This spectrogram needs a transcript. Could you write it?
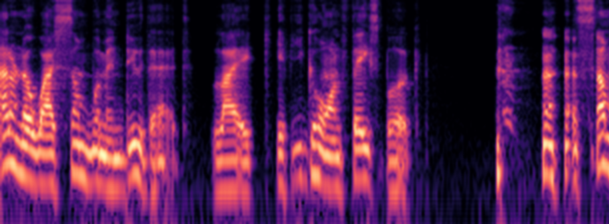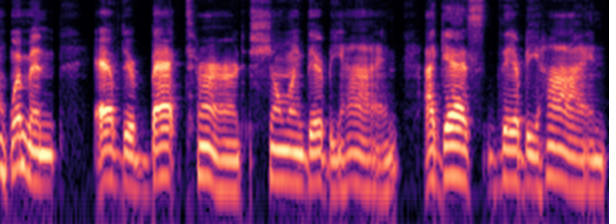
I don't know why some women do that. Like if you go on Facebook, some women have their back turned, showing their behind. I guess their behind,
